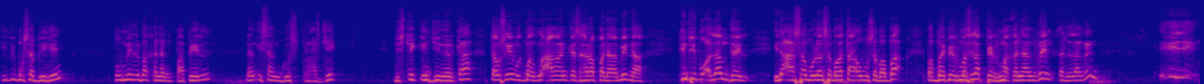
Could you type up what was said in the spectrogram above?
Ibig mong sabihin, pumirma ka ng papel ng isang ghost project, district engineer ka, tapos ngayon magmamaangan ka sa harapan namin na hindi mo alam dahil inaasa mo lang sa mga tao mo sa baba. Pag may pirma sila, pirma ka lang rin, ka lang rin. Eh,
